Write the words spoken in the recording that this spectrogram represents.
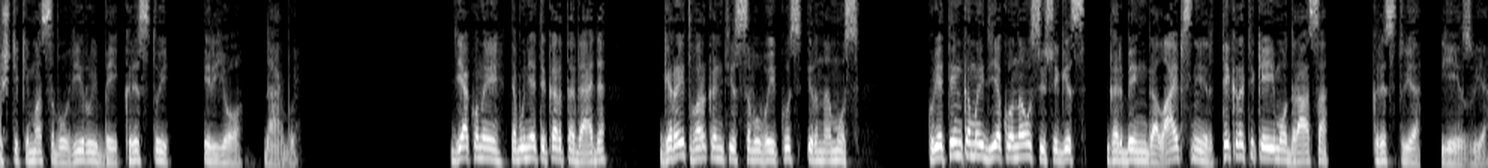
ištikima savo vyrui bei Kristui ir jo darbui. Diekonai tebūnėti kartą vedę, gerai tvarkantys savo vaikus ir namus, kurie tinkamai diekonaus įsigis garbingą laipsnį ir tikrą tikėjimo drąsą Kristuje Jėzuje.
